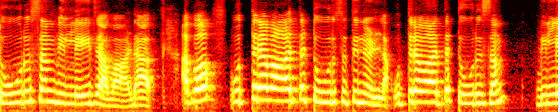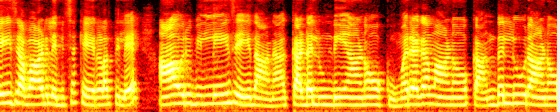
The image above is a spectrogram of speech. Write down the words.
tourism village award അപ്പോൾ ഉത്തരവാദിത്ത ടൂറിസത്തിനുള്ള ഉത്തരവാദിത്ത ടൂറിസം വില്ലേജ് അവാർഡ് ലഭിച്ച കേരളത്തിലെ ആ ഒരു വില്ലേജ് ഏതാണ്? കടലുണ്ടിയാണോ കുമരകമാണോ കാന്തല്ലൂരാണോ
